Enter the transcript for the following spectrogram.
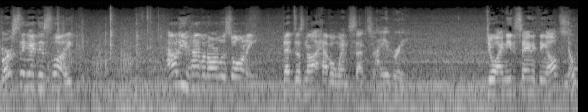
First thing I dislike, how do you have an armless awning that does not have a wind sensor? I agree. do I need to say anything else? Nope.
